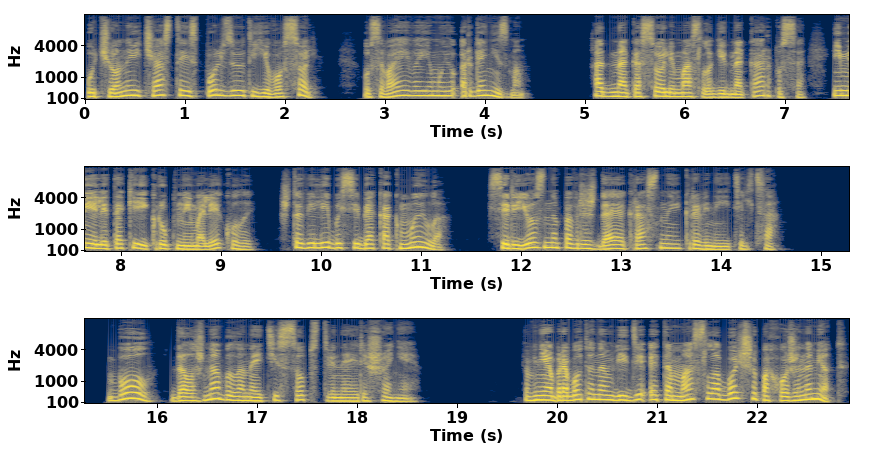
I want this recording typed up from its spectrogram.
ученые часто используют его соль, усваиваемую организмом. Однако соль и масло гиднокарпуса имели такие крупные молекулы, что вели бы себя как мыло, серьезно повреждая красные кровяные тельца. Бол должна была найти собственное решение. В необработанном виде это масло больше похоже на мед,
